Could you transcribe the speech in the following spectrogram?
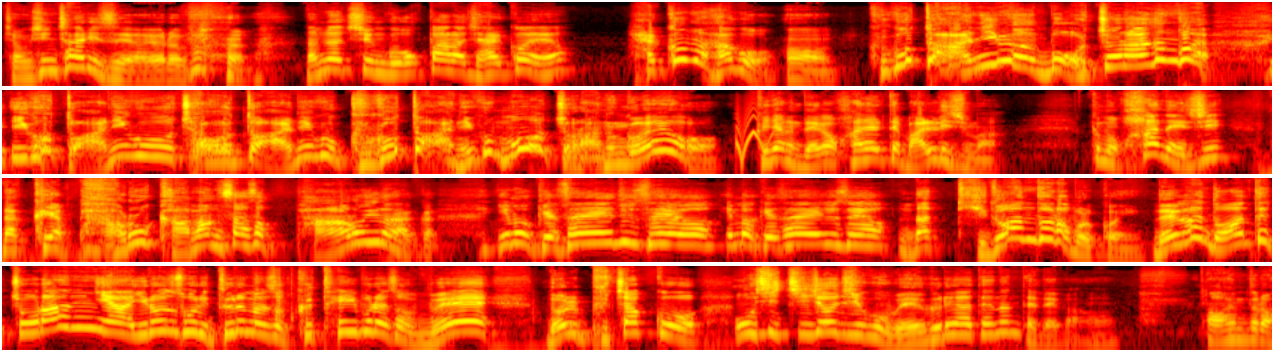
정신 차리세요 여러분 남자친구 옥바라지 할 거예요? 할 거면 하고 어 그것도 아니면 뭐 어쩌라는 거야 이것도 아니고 저것도 아니고 그것도 아니고 뭐 어쩌라는 거예요 그냥 내가 화낼 때 말리지 마 그러면 화내지? 나 그냥 바로 가방 싸서 바로 일어날 거야. 이모 계산해 주세요. 이모 계산해 주세요. 나 뒤도 안 돌아볼 거임. 내가 너한테 쫄았냐 이런 소리 들으면서 그 테이블에서 왜 널 붙잡고 옷이 찢어지고 왜 그래야 되는데 내가. 어. 아 힘들어.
